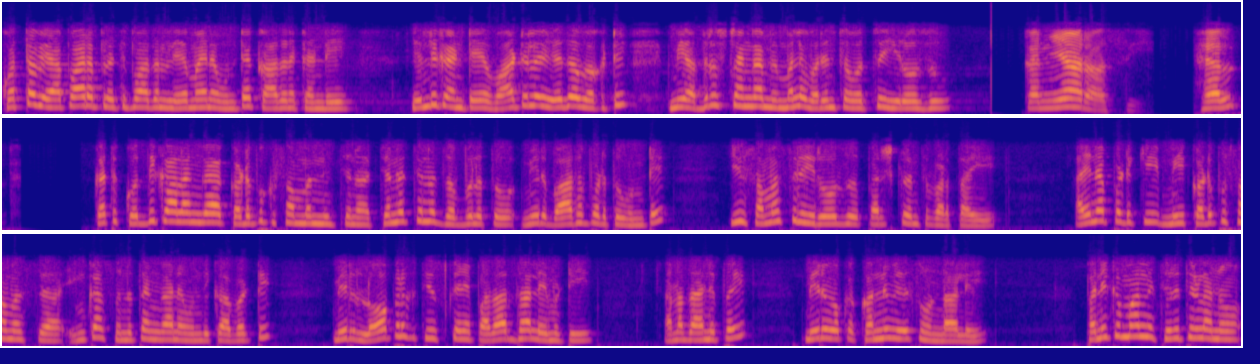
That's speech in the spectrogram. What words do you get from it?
కొత్త వ్యాపార ప్రతిపాదనలు ఏమైనా ఉంటే కాదనకండి. ఎందుకంటే వాటిలో ఏదో ఒకటి మీ అదృష్టంగా మిమ్మల్ని వరించవచ్చు ఈ రోజు కన్యా రాశి. హెల్త్. గత కొద్ది కాలంగా కడుపుకు సంబంధించిన చిన్న చిన్న జబ్బులతో మీరు బాధపడుతూ ఉంటే ఈ సమస్యలు ఈ రోజు పరిష్కరించబడతాయి. అయినప్పటికీ మీ కడుపు సమస్య ఇంకా సున్నితంగానే ఉంది కాబట్టి మీరు లోపలికి తీసుకునే పదార్థాలు ఏమిటి అన్న దానిపై మీరు ఒక కన్ను వేసి ఉండాలి. పనికిమాలిన చిరుతిళ్ళను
